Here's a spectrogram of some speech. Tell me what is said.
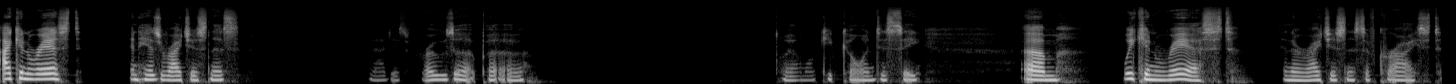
I can rest in his righteousness. And I just froze up. Uh oh. Well, we'll keep going to see. Um, we can rest in the righteousness of Christ,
